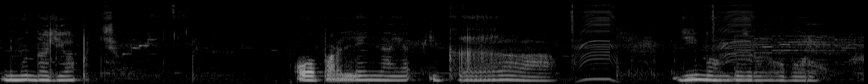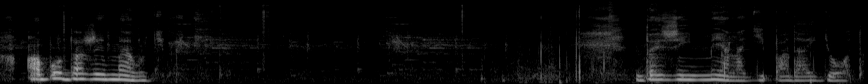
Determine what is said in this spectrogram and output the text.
Идем далі апать. О, паралельная игра. Діно без розговору. Або даже і мелоді. Даже и мелоди подойдет.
